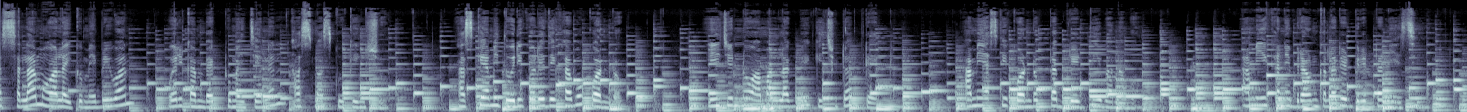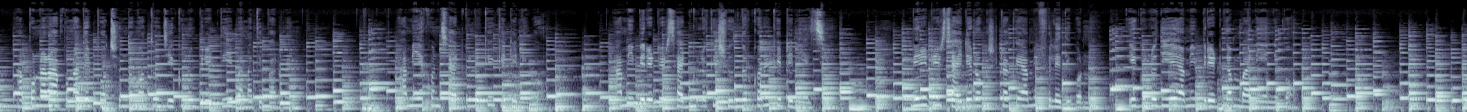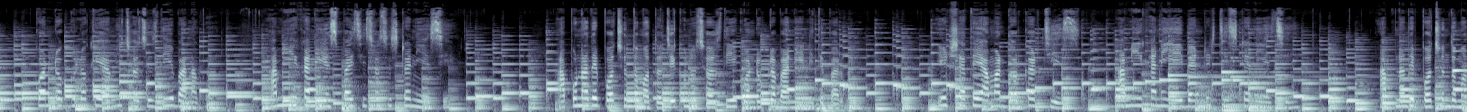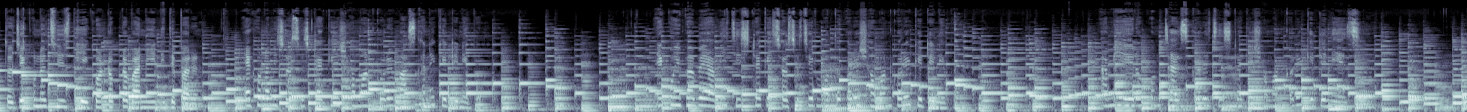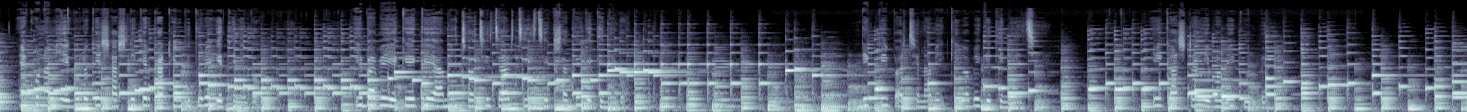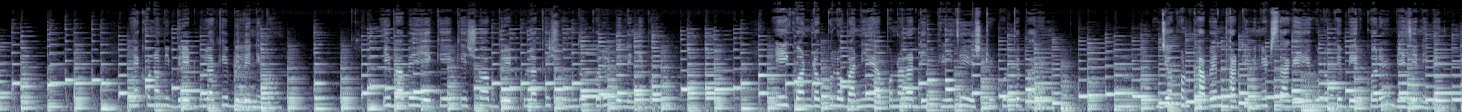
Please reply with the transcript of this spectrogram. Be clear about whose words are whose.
Speaker 1: আসসালামু আলাইকুম everyone welcome back to my channel Asma's cooking show আজকে আমি তৈরি করে দেখাবো কন্ডক এই জন্য আমার লাগবে কিছুটা ব্রেড আমি আজকে কন্ডকটা ব্রেড দিয়ে বানাবো। আমি এখানে ব্রাউন কালারের ব্রেডটা নিয়েছি। আপনারা আপনাদের পছন্দ মতো যে কোনো ব্রেড দিয়ে বানাতে পারবেন। আমি এখন সাইডগুলোকে কেটে নেব। আমি ব্রেডের সাইডগুলোকে সুন্দর করে কেটে নিয়েছি। ব্রেডের সাইডের অংশটাকে আমি ফেলে দিব না। এগুলো দিয়ে আমি ব্রেড গাম বানিয়ে নিব। কন্ডকগুলোকে আমি সসেস দিয়ে বানাবো। আমি এখানে স্পাইসি সসেসটা নিয়েছি। আপনাদের পছন্দ মতো যে কোনো সস দিয়ে কন্ডকটা বানিয়ে নিতে পারবেন। এর সাথে আমার দরকার চিজ। আমি এখানে এই ব্র্যান্ডের চিজটা নিয়েছি। পছন্দ মতো যে কোনো চিজ দিয়ে কন্ডকটা বানিয়ে নিতে পারেন। এখন আমি সসেসটাকে সমান করে মাঝখানে কেটে নেব। একইভাবে আমি চিজটাকে সসেসের মতো করে সমান করে কেটে নেব। আমি এরকম সাইজ করে চিজটাকে সমান করে কেটে নিয়েছি। এখন আমি এগুলোকে শাসলিকের কাঠির ভিতরে গেঁথে নেব। এভাবে একে একে আমি ছচি চার চিজ একসাথে গেঁথে নেব। দেখতেই পাচ্ছেন আমি কীভাবে গেঁথে নিয়েছি। এই কাজটা এভাবেই করবেন। এখন আমি ব্রেডগুলাকে বেলে নেব। এভাবে একে একে সব ব্রেডগুলাকে সুন্দর করে বেলে নেব। এই কন্ডকগুলো বানিয়ে আপনারা ডিপ ফ্রিজে স্টোর করতে পারেন। যখন খাবেন থার্টি মিনিটস আগে এগুলোকে বের করে ভেজে নেবেন।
